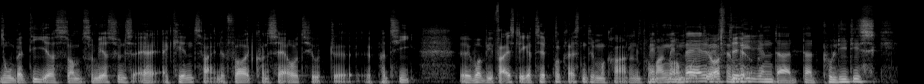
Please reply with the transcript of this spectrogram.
nogle værdier, som, som jeg synes er, er kendetegnende for et konservativt øh, parti, øh, hvor vi faktisk ligger tæt på kristendemokraterne på men, mange men områder. Men hvad er det, det er familien, det der, der er et politisk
